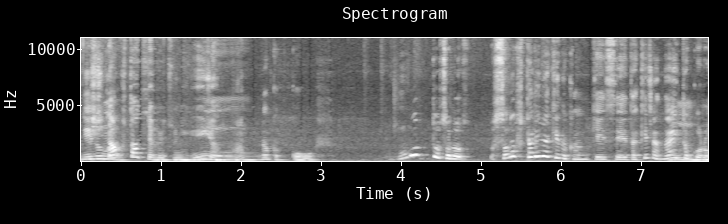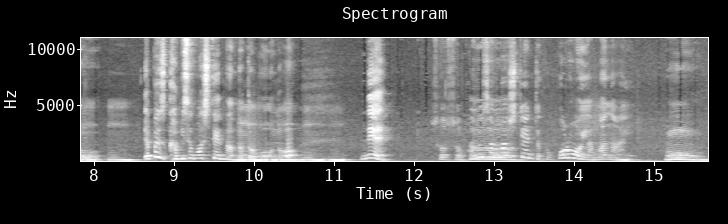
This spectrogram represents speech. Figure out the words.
ね、しなくたって別にいいじゃない、うん、なんかこうもっとそのその2人だけの関係性だけじゃないところ、うんうんうん、やっぱり神様視点なんだと思うの、うんうんうん、ね。そうそう。神様視点って心を病まない、うん、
